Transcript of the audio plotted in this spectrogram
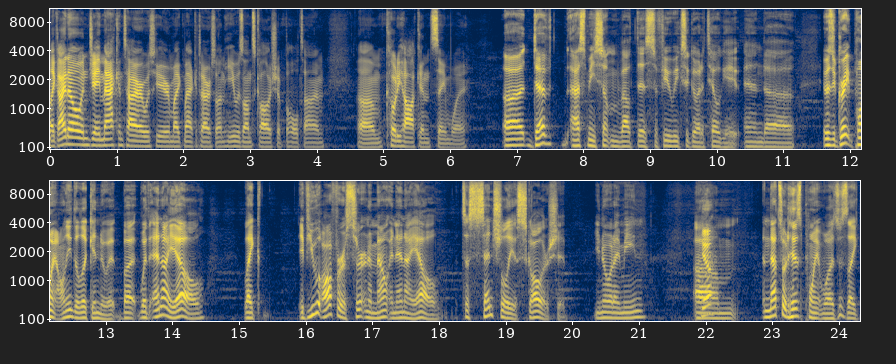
Like I know when Jay MacIntyre was here, Mike MacIntyre's son, he was on scholarship the whole time. Um, Cody Hawkins, same way. Uh, Dev asked me something about this a few weeks ago at a tailgate, and uh, it was a great point. I'll need to look into it. But with NIL, like if you offer a certain amount in NIL, it's essentially a scholarship. You know what I mean? Yeah. Um, and that's what his point was. Is like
